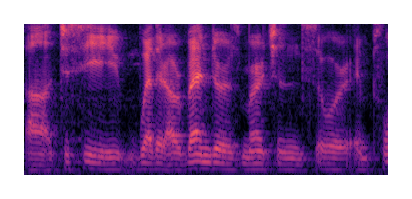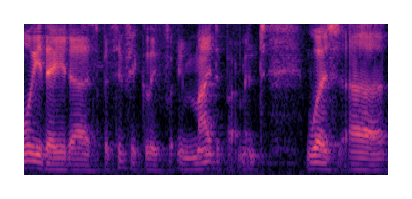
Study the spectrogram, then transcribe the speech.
uh, to see whether our vendors, merchants, or employee data, specifically in my department, was uh,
